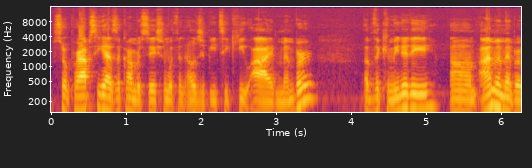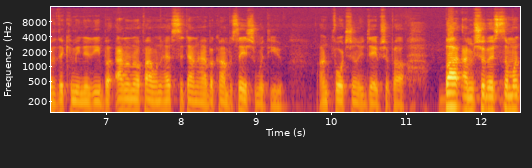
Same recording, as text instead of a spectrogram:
So perhaps he has a conversation with an LGBTQI member of the community. Um, I'm a member of the community, but I don't know if I want to sit down and have a conversation with you. Unfortunately, Dave Chappelle. But I'm sure there's someone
